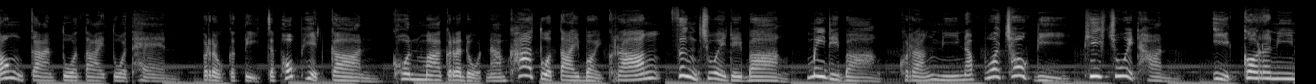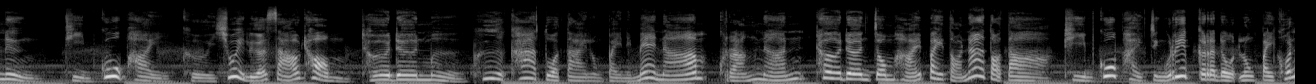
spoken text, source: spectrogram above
ต้องการตัวตายตัวแทน ปกติจะพบเหตุการณ์ คนมากระโดดน้ำฆ่าตัวตายบ่อยครั้ง ซึ่งช่วยได้บ้าง ไม่ได้บ้าง ครั้งนี้นับว่าโชคดีที่ช่วยทัน อีกกรณีหนึ่ง ทีมกู้ภัยเคยช่วยเหลือสาวทอม เธอเดินเม่อเพื่อฆ่าตัวตายลงไปในแม่น้ำ ครั้งนั้น เธอเดินจมหายไปต่อหน้าต่อตา ทีมกู้ภัยจึงรีบกระโดดลงไปค้น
